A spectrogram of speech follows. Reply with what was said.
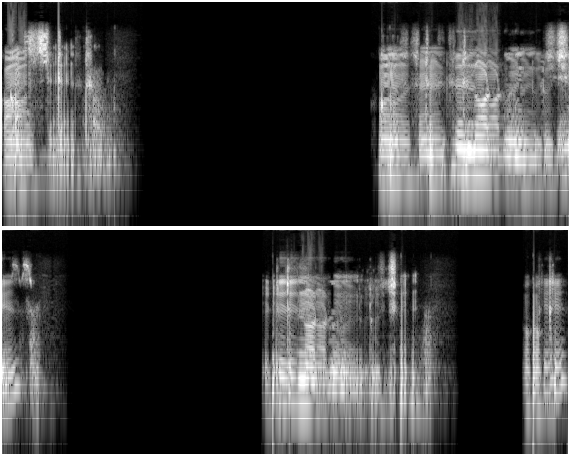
constant. Constant it is not going to change. It is not going to change. Okay.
